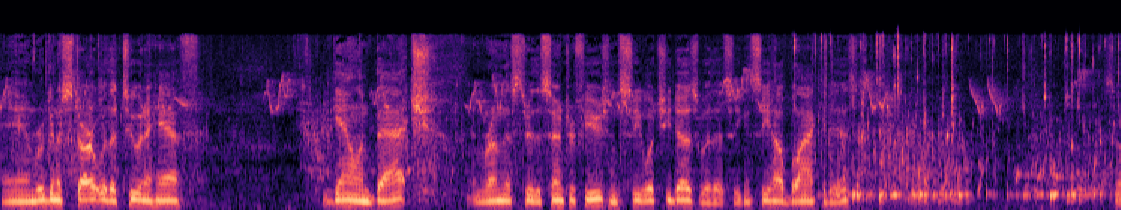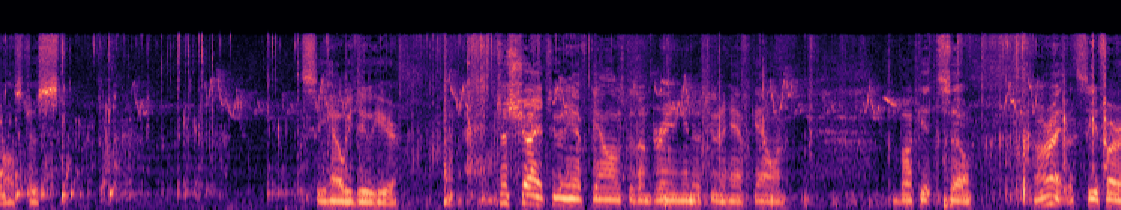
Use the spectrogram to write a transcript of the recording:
And we're going to start with a two and a half gallon batch and run this through the centrifuge and see what she does with it. So you can see how black it is. So I'll just see how we do here. Just shy of two and a half gallons because I'm draining into a two and a half gallon bucket. So, all right, let's see if our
